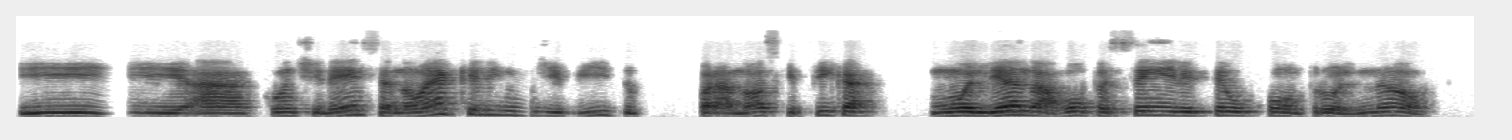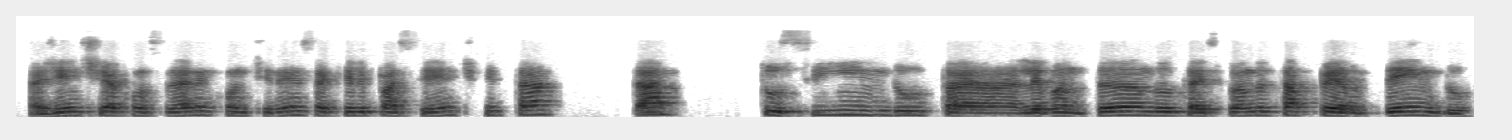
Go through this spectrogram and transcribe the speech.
E, e a continência não é aquele indivíduo, para nós, que fica molhando a roupa sem ele ter o controle. Não. A gente já considera incontinência aquele paciente que está tá tossindo, está levantando, está explorando, está perdendo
